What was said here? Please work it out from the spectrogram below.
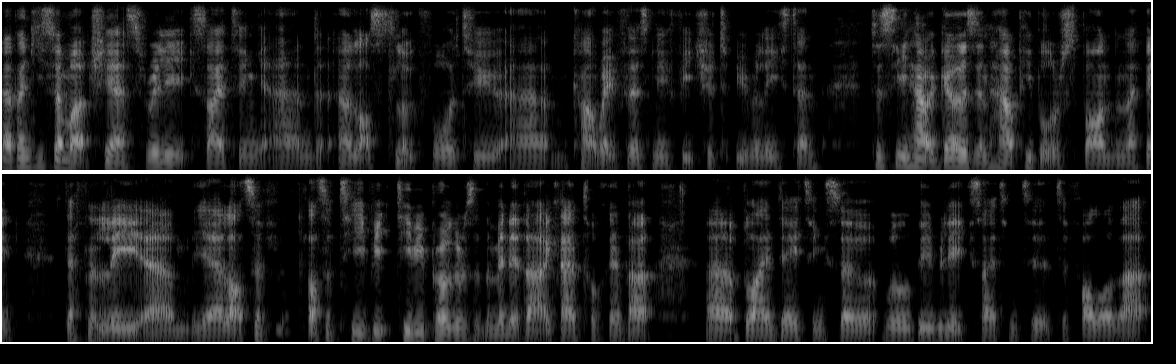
Uh, thank you so much. Yes, really exciting and uh, lots to look forward to. Um, can't wait for this new feature to be released and to see how it goes and how people respond. And I think definitely, um, yeah, lots of lots of TV TV programs at the minute that are kind of talking about uh, blind dating. So will be really exciting to to follow that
